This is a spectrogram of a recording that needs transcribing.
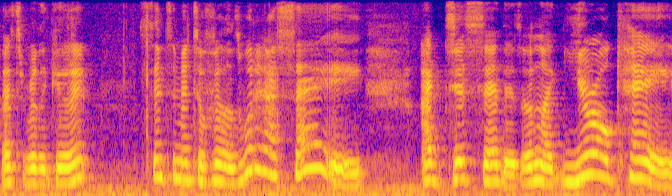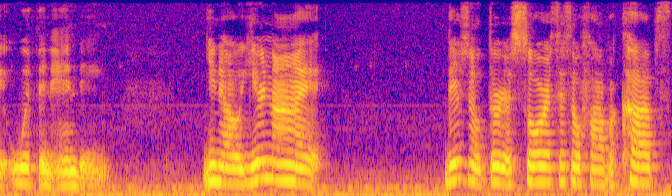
That's really good. Sentimental feelings. What did i say? I just said this. I'm like you're okay with an ending. You know you're not there's no three of swords there's no five of cups.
